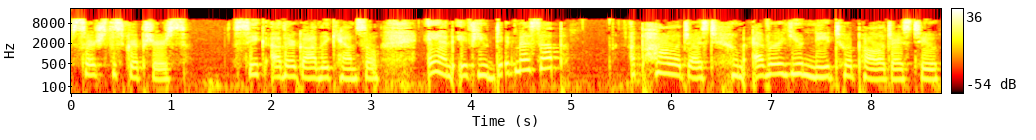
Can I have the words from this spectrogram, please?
Search the scriptures. Seek other godly counsel. And if you did mess up, apologize to whomever you need to apologize to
